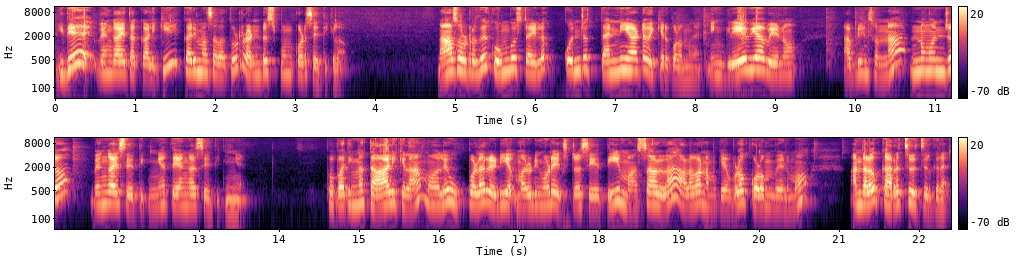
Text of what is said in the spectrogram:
இதே வெங்காய தக்காளிக்கு கறி மசாலா தூள் ரெண்டு ஸ்பூன் கூட சேர்த்திக்கலாம். நான் சொல்கிறது கொங்கு ஸ்டைலில் கொஞ்சம் தண்ணியாட்ட வைக்கிற குழம்புங்க. நீங்கள் கிரேவியாக வேணும் அப்படின்னு சொன்னால் இன்னும் கொஞ்சம் வெங்காயம் சேர்த்திக்கிங்க தேங்காய் சேர்த்திக்கிங்க. இப்போ பார்த்திங்கன்னா தாளிக்கலாம். முதல்ல உப்பெல்லாம் ரெடியாக மறுபடியும் கூட எக்ஸ்ட்ரா சேர்த்தி மசாலா அளவாக நமக்கு எவ்வளோ குழம்பு வேணுமோ அந்தளவுக்கு கரைச்சி வச்சுருக்கிறேன்.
